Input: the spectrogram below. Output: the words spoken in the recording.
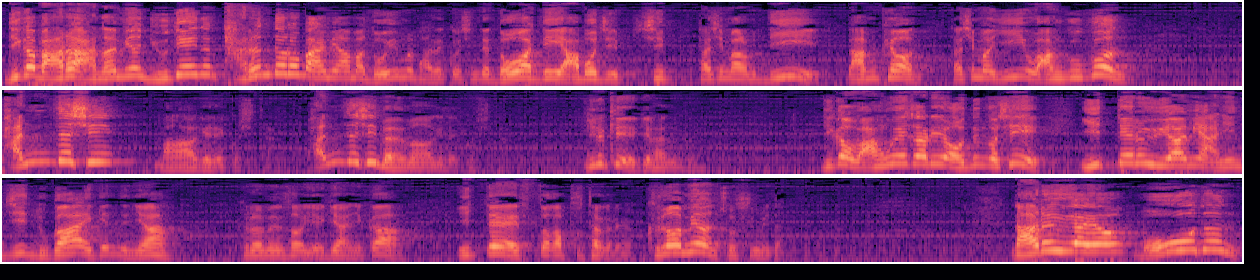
네가 말을 안 하면 유대인은 다른 데로 말미암아 노임을 받을 것인데 너와 네 아버지 집 다시 말하면 네 남편 다시 말하면 이 왕국은 반드시 망하게 될 것이다. 반드시 멸망하게 될 것이다. 이렇게 얘기를 하는 거예요. 네가 왕후의 자리를 얻은 것이 이때를 위함이 아닌지 누가 알겠느냐? 그러면서 얘기하니까 이때 에스더가 부탁을 해요. 그러면 좋습니다. 나를 위하여 모든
